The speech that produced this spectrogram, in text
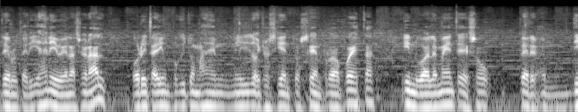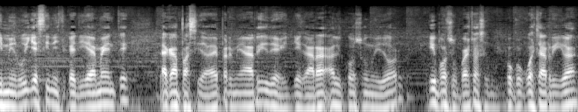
de loterías a nivel nacional. Ahorita hay un poquito más de 1.800 centros de apuestas. Indudablemente eso disminuye significativamente la capacidad de premiar y de llegar al consumidor y por supuesto hace un poco cuesta arriba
